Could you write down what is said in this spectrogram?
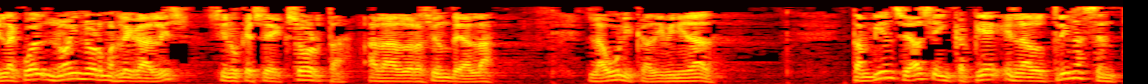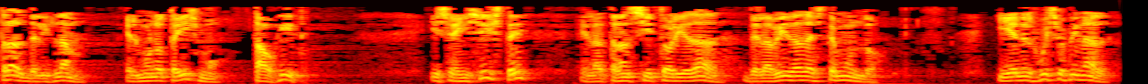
en la cual no hay normas legales, sino que se exhorta a la adoración de Alá, la única divinidad. También se hace hincapié en la doctrina central del Islam, el monoteísmo, Tawhid, y se insiste en la transitoriedad de la vida de este mundo y en el juicio final.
